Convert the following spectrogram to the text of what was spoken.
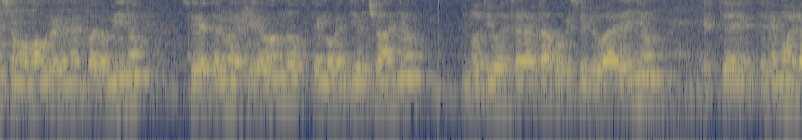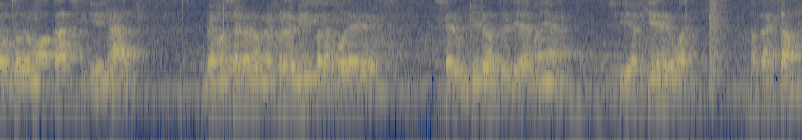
me llamo Mauro Leonel Palomino, soy de Terma de Río Hondo, tengo 28 años. Mi motivo de estar acá porque soy lugareño, este, tenemos el autódromo acá, así que nada, vengo a sacar lo mejor de mí para poder ser un piloto el día de mañana. Si Dios quiere, bueno, acá estamos.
